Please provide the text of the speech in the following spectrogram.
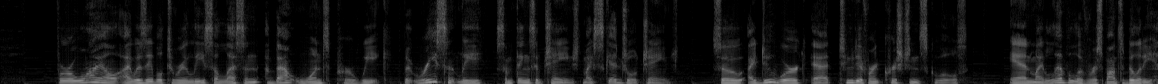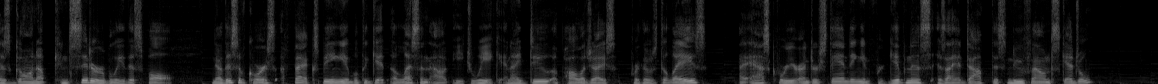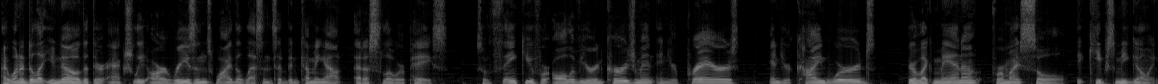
for a while, I was able to release a lesson about once per week, but recently some things have changed. My schedule changed. So I do work at two different Christian schools, and my level of responsibility has gone up considerably this fall. Now, this, of course, affects being able to get a lesson out each week, and I do apologize for those delays. I ask for your understanding and forgiveness as I adopt this newfound schedule. I wanted to let you know that there actually are reasons why the lessons have been coming out at a slower pace. So thank you for all of your encouragement and your prayers and your kind words. They're like manna for my soul. It keeps me going.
